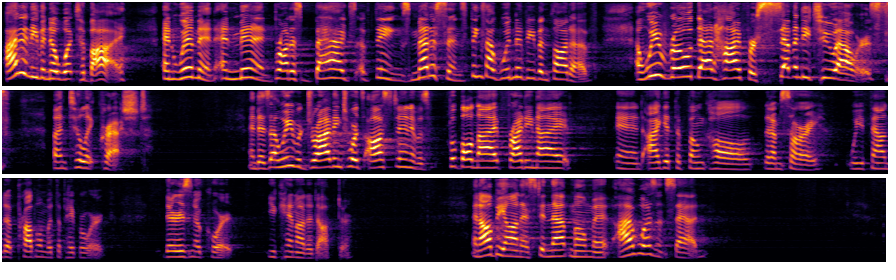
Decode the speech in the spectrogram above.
I didn't even know what to buy. And women and men brought us bags of things, medicines, things I wouldn't have even thought of. And we rode that high for 72 hours until it crashed. And as we were driving towards Austin, it was football night, Friday night, and I get the phone call that I'm sorry, we found a problem with the paperwork. There is no court. You cannot adopt her. And I'll be honest, in that moment, I wasn't sad.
